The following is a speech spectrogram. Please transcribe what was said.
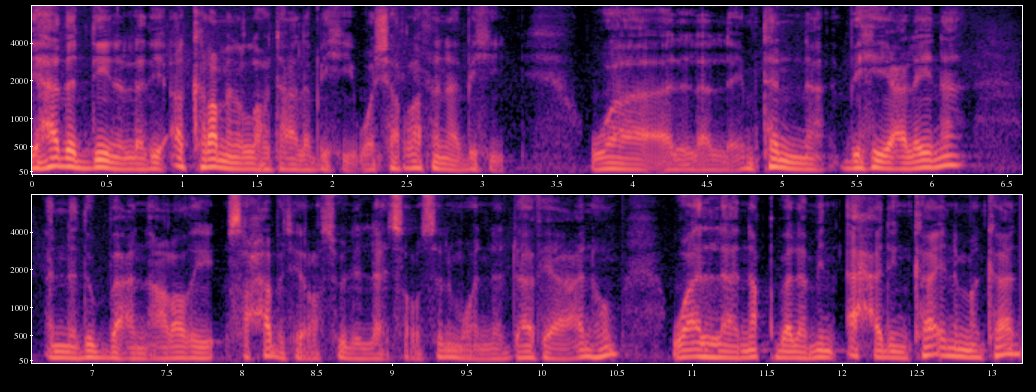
لهذا الدين الذي أكرمنا الله تعالى به وشرفنا به وامتن به علينا أن نذب عن أعراض صحابة رسول الله صلى الله عليه وسلم وأن ندافع عنهم وألا نقبل من أحد كائن من كان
